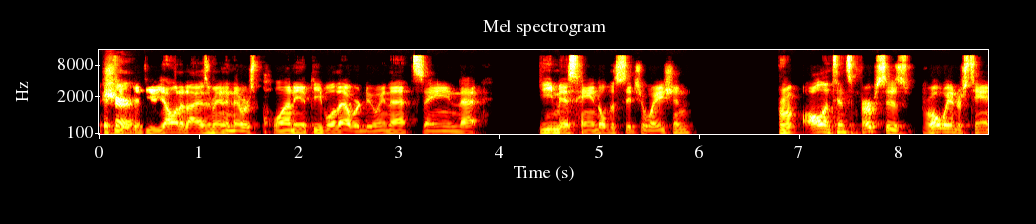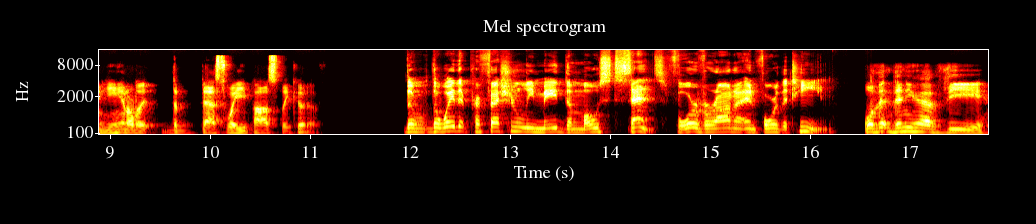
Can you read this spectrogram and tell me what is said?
If sure. you if you're yelling at Yzerman, and there was plenty of people that were doing that, saying that he mishandled the situation. From all intents and purposes, for what we understand, he handled it the best way he possibly could have. The the way that professionally made the most sense for Vrana and for the team. Well, th- then you have the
